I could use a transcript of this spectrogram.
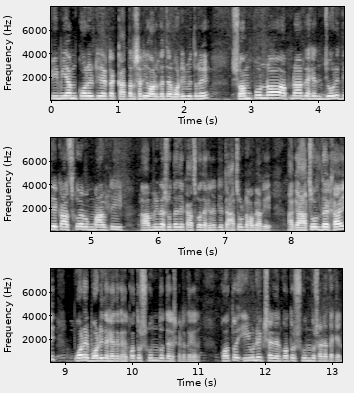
প্রিমিয়াম কোয়ালিটির একটা কাতার শাড়ি, অর্গানজার বডির ভিতরে। সম্পূর্ণ আপনার, দেখেন জরি দিয়ে কাজ করা এবং মাল্টি মিনা সুতা দিয়ে কাজ করা। দেখেন, এটা আঁচলটা হবে আগে। আগে আঁচল দেখাই, পরে বডি দেখাই। দেখেন, কত সুন্দর দেখেন শাড়িটা, দেখেন। কত ইউনিক শাড়ি, দেখেন, কত সুন্দর শাড়িটা, দেখেন।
